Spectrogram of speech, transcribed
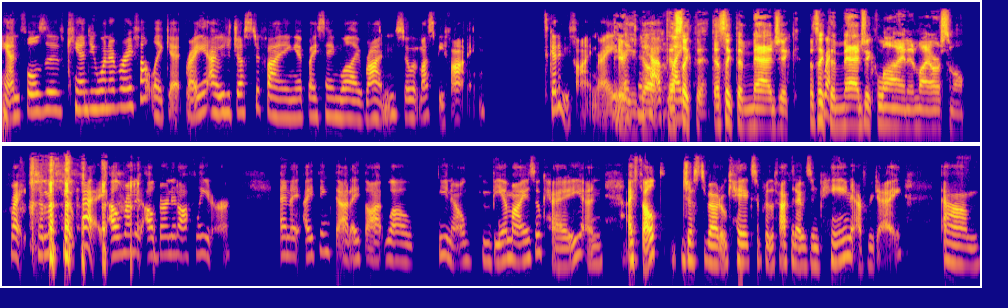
handfuls of candy whenever I felt like it, right? I was justifying it by saying, well, I run, so it must be fine. It's gonna be fine, right? There like, you go. Have, that's like, like, the that's like the magic. That's like right. the magic line in my arsenal. Right. So it must be okay. I'll run it. I'll burn it off later. And I, I think that I thought, well, you know, BMI is okay. And I felt just about okay, except for the fact that I was in pain every day. Um,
